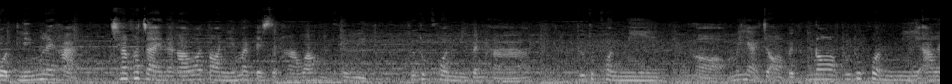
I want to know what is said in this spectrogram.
กดลิงก์เลยค่ะฉันเข้าใจนะคะว่าตอนนี้มันเป็นสภาวะของโควิดทุกๆคนมีปัญหา ทุกๆคนมีไม่อยากจะออกไปข้างนอก ทุกๆ คนมีอะไร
